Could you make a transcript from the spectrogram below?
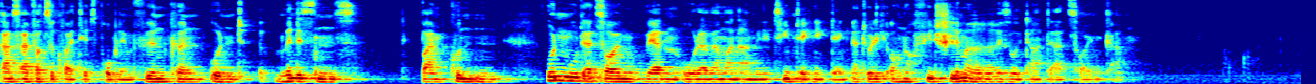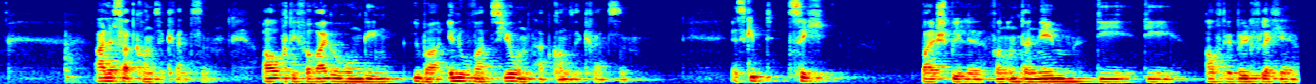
ganz einfach zu Qualitätsproblemen führen können und mindestens beim Kunden Unmut erzeugen werden oder wenn man an Medizintechnik denkt, natürlich auch noch viel schlimmere Resultate erzeugen kann. Alles hat Konsequenzen. Auch die Verweigerung gegenüber Innovation hat Konsequenzen. Es gibt zig Beispiele von Unternehmen, die die auf der Bildfläche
